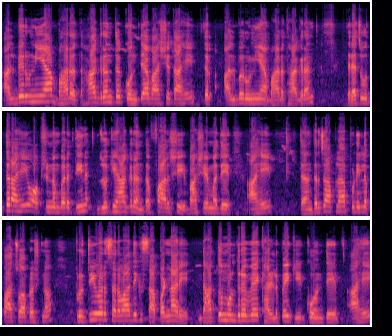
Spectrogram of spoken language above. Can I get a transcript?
अल्बेरुनिया भारत हा ग्रंथ कोणत्या भाषेत आहे? तर अल्बेरुनिया भारत हा ग्रंथ. तर याचं उत्तर आहे ऑप्शन नंबर तीन जो की हा ग्रंथ फारसी भाषेमध्ये आहे. त्यानंतरचा आपला पुढील पाचवा प्रश्न पृथ्वीवर सर्वाधिक सापडणारे धातू मूलद्रव्य खालीलपैकी कोणते आहे?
